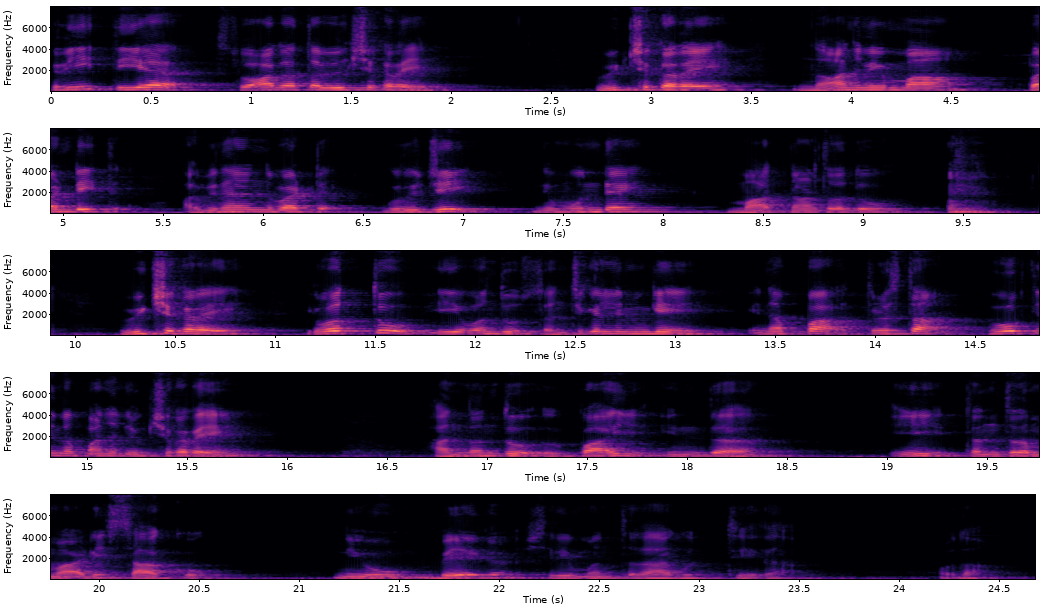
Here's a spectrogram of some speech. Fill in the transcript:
ಪ್ರೀತಿಯ ಸ್ವಾಗತ ವೀಕ್ಷಕರೇ. ವೀಕ್ಷಕರೇ, ನಾನು ನಿಮ್ಮ ಪಂಡಿತ್ ಅಭಿನಂದನ್ ಭಟ್ ಗುರುಜಿ. ನಿಮ್ಮ ಮುಂದೆ ಮಾತನಾಡ್ತಿರೋದು ವೀಕ್ಷಕರೇ, ಇವತ್ತು ಈ ಒಂದು ಸಂಚಿಕೆಯಲ್ಲಿ ನಿಮಗೆ ಏನಪ್ಪ ತಿಳಿಸ್ತಾ ಹೋಗ್ತೀನಪ್ಪ ಅನ್ನೋದು ವೀಕ್ಷಕರೇ. ಹನ್ನೊಂದು ರೂಪಾಯಿಯಿಂದ ಈ ತಂತ್ರ ಮಾಡಿ ಸಾಕು. ನೀವು ಬೇಗ ಶ್ರೀಮಂತರಾಗುತ್ತೀರಾ. ಹೌದಾ?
